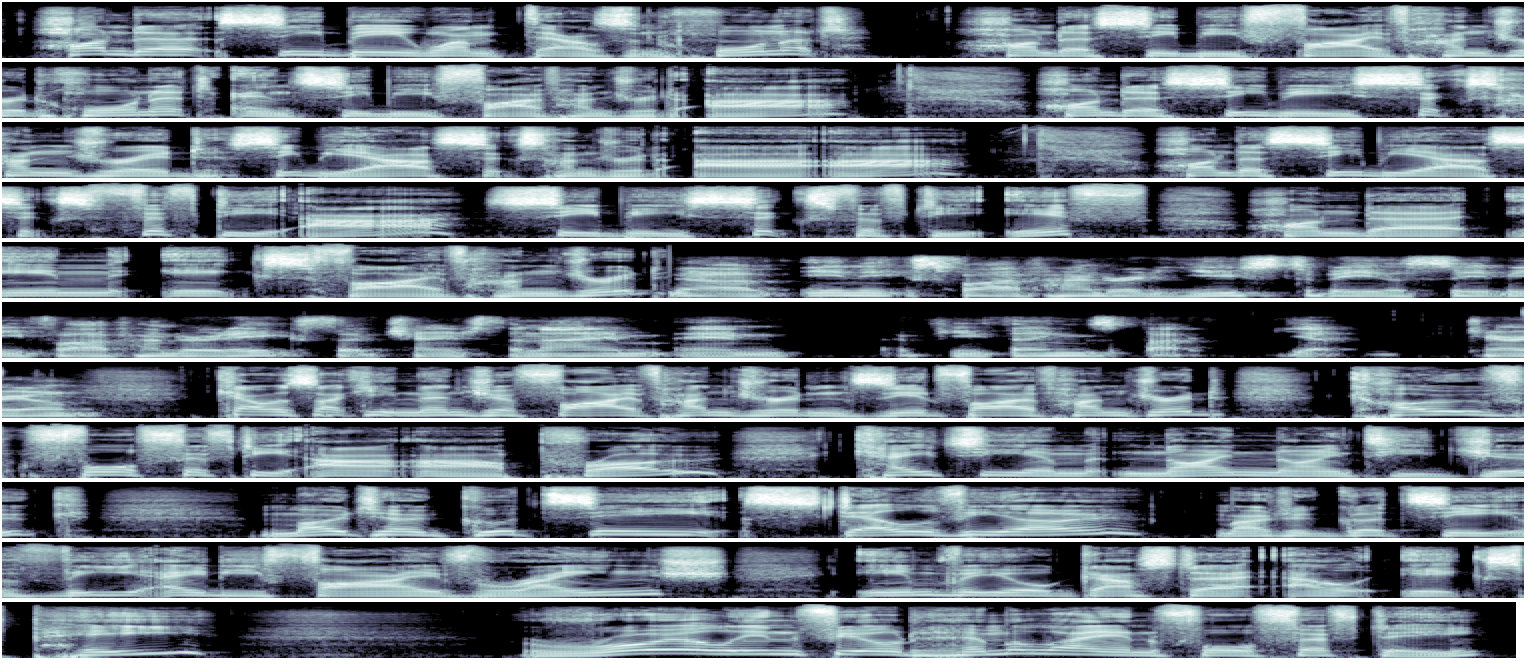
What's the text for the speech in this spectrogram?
Honda CB1000 Hornet, Honda CB500 Hornet and CB500R, Honda CB600 CBR600RR, Honda CBR650R, CB650F, Honda NX500. Now, NX500 used to be the CB500X. They've changed the name and a few things, but yep, carry on. Kawasaki Ninja 500 and Z500, Kove 450RR Pro, KTM 990 Duke, Moto Guzzi Stelvio, Moto Guzzi V85 Range, MV Agusta LXP, Royal Enfield Himalayan 450,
